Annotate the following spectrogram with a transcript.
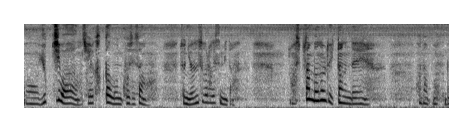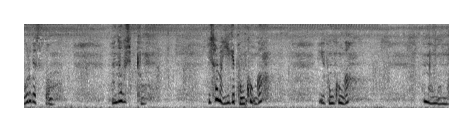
어, 육지와 제일 가까운 곳에서 전 연습을 하겠습니다. 아, 13번 홀도 있다는데 아, 나 뭐, 모르겠어. 안 하고 싶어. 이 설마 이게 벙커인가? 이게 벙커인가? 어머 어머 어머.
